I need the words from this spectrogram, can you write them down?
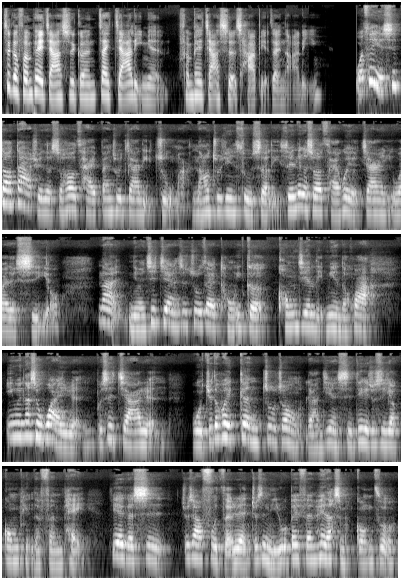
这个分配家事跟在家里面分配家事的差别在哪里？我自己是到大学的时候才搬出家里住嘛，然后住进宿舍里，所以那个时候才会有家人以外的室友。那你们既然是住在同一个空间里面的话，因为那是外人，不是家人，我觉得会更注重两件事。第一个就是要公平的分配，第二个是就是要负责任，就是你如果被分配到什么工作。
